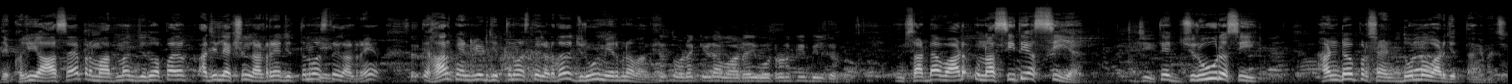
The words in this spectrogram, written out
ਦੇਖੋ ਜੀ ਆਸ ਹੈ ਪ੍ਰਮਾਤਮਾ ਜਦੋਂ ਆਪਾਂ ਅੱਜ ਇਲੈਕਸ਼ਨ ਲੜ ਰਹੇ ਹਾਂ ਜਿੱਤਣ ਵਾਸਤੇ ਲੜ ਰਹੇ ਹਾਂ ਤੇ ਹਰ ਕੈਂਡੀਡੇਟ ਜਿੱਤਣ ਵਾਸਤੇ ਲੜਦਾ ਤਾਂ ਜ਼ਰੂਰ ਮੇਅਰ ਬਣਾਵਾਂਗੇ। ਸਰ ਤੁਹਾਡਾ ਕਿਹੜਾ ਵਾਰਡ ਹੈ ਵੋਟਰਾਂ ਨੂੰ ਕੀ ਅਪੀਲ ਕਰਦੇ? ਸਾਡਾ ਵਾਰਡ 79 ਤੇ 80 ਹੈ। ਜੀ। ਤੇ ਜ਼ਰੂਰ ਅਸੀਂ 100% ਦੋਨੋਂ ਵਾਰਡ ਜਿੱਤਾਂਗੇ ਬੱਚੇ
